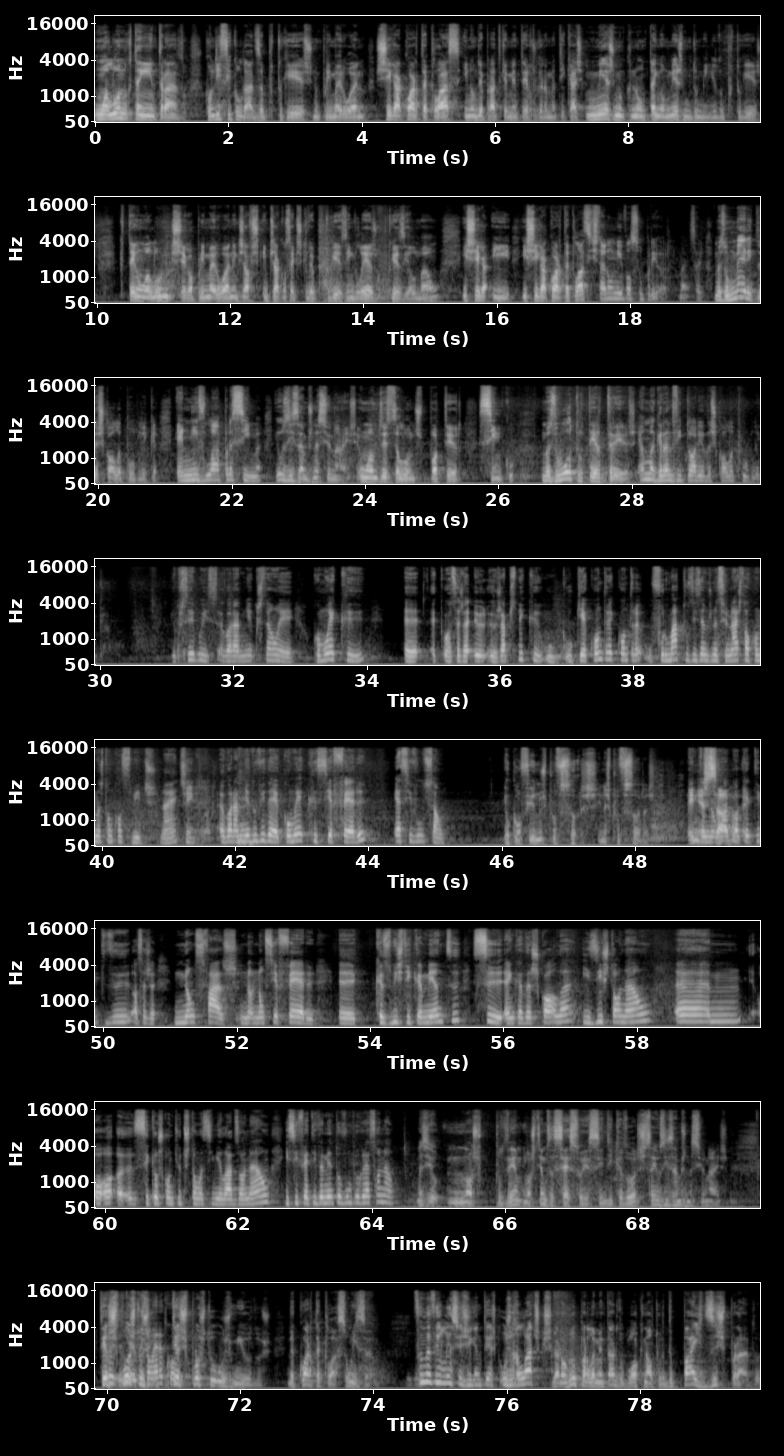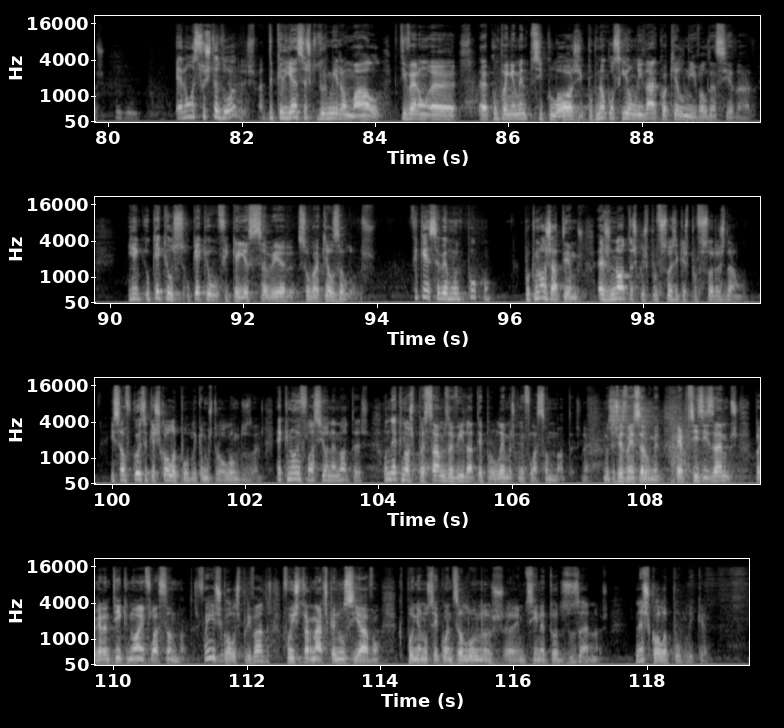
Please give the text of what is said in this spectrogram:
um aluno que tenha entrado com dificuldades a português no primeiro ano chega à quarta classe e não dê praticamente erros gramaticais, mesmo que não tenha o mesmo domínio do português, que tem um aluno que chega ao primeiro ano em que já, em que já consegue escrever português e inglês, ou português e alemão, e chega, e, e chega à quarta classe e está num nível superior. É? Mas o mérito da escola pública é nivelar para cima. E os exames nacionais, um desses alunos pode ter cinco, mas o outro ter três é uma grande vitória da escola pública. Eu percebo isso. Agora, a minha questão é como é que. Uh, ou seja, eu, eu, já percebi que o, o que é contra é contra o formato dos exames nacionais, tal como eles estão concebidos, não é? Sim, claro. Agora, a minha dúvida é como é que se afere essa evolução? Eu confio nos professores e nas professoras. A Inês então, não sabe... há qualquer tipo de. Ou seja, não se faz, não, não se afere. Uh, casuisticamente se em cada escola existe ou não um, ou, se aqueles conteúdos estão assimilados ou não e se efetivamente houve um progresso ou não. Mas eu, nós, podemos, nós temos acesso a esses indicadores sem os exames nacionais. Ter, pois, exposto, os, ter exposto os miúdos da quarta classe a um exame foi uma violência gigantesca. Os relatos que chegaram ao grupo parlamentar do Bloco na altura de pais desesperados uhum eram assustadores. De crianças que dormiram mal, que tiveram uh, acompanhamento psicológico, porque não conseguiam lidar com aquele nível de ansiedade. E em, o, que é que eu, o que é que eu fiquei a saber sobre aqueles alunos? Fiquei a saber muito pouco. Porque nós já temos as notas que os professores e que as professoras dão. Isso é coisa que a escola pública mostrou ao longo dos anos, é que não inflaciona notas. Onde é que nós passamos a vida a ter problemas com a inflação de notas? É? Muitas vezes vem esse argumento. É preciso exames para garantir que não há inflação de notas. Foi em escolas privadas, foi em externatos que anunciavam que punham não sei quantos alunos eh, em medicina todos os anos. Na escola pública,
